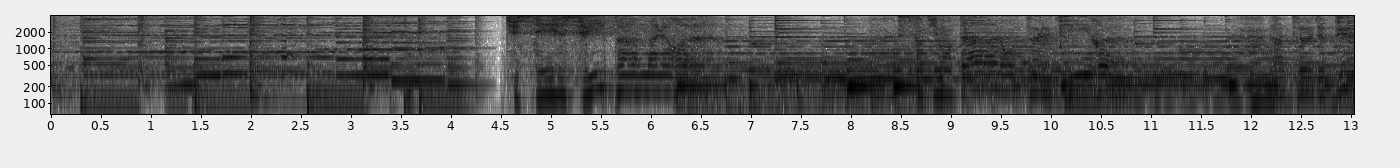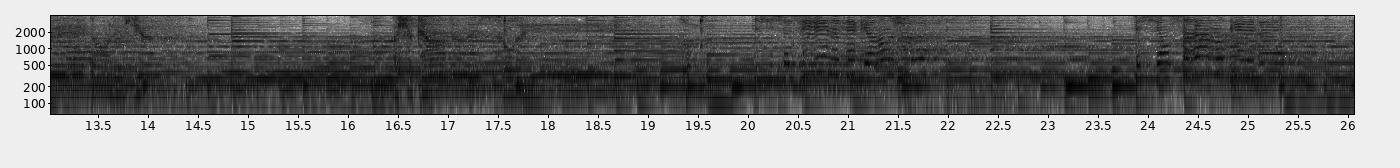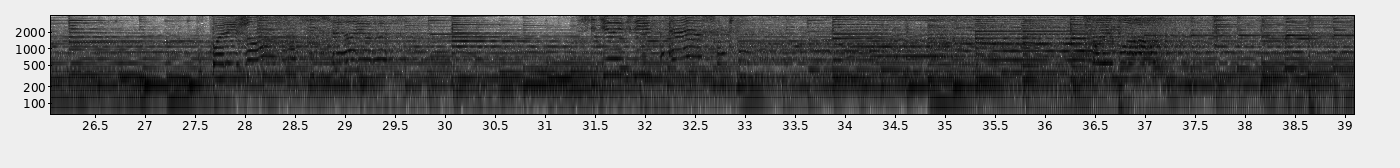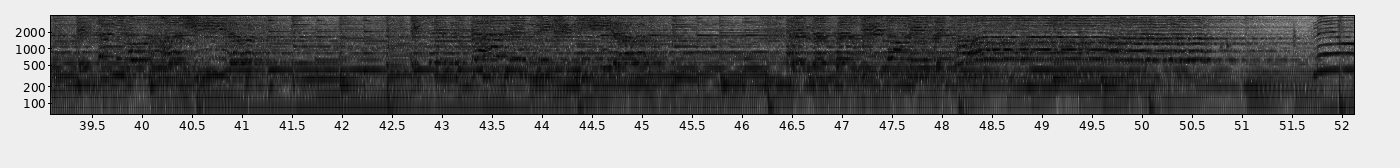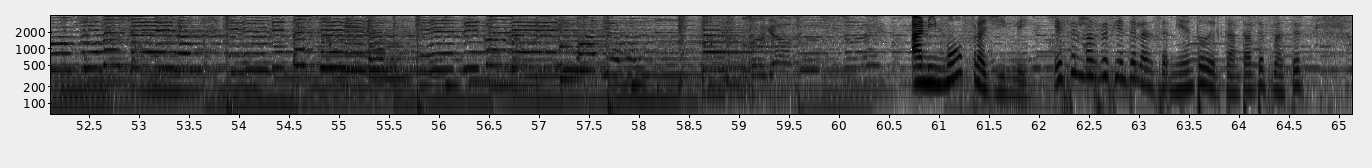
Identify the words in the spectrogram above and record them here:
Tu sais, je suis pas malheureux. Sentimental, on peut. Un peu de buée dans les yeux, à chacun de mes sourires. Fragile es el más reciente lanzamiento del cantante francés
